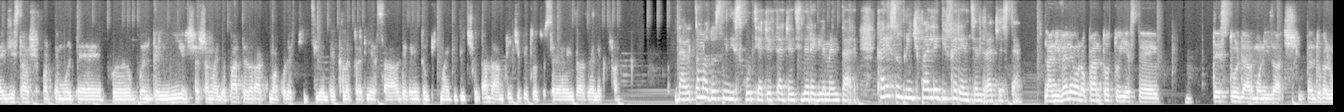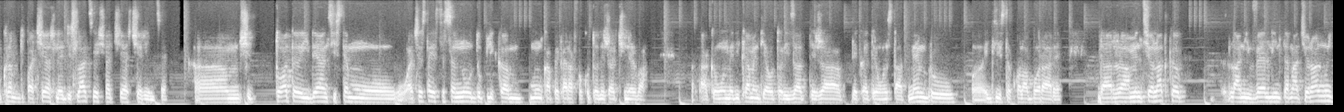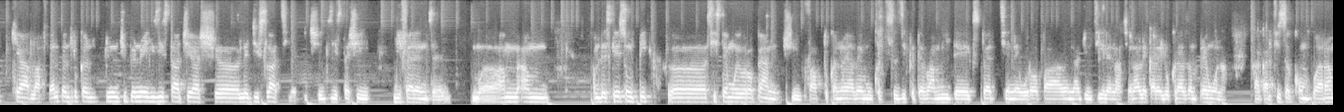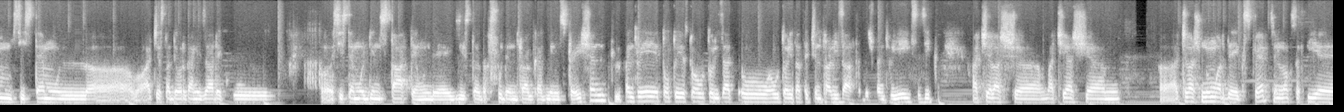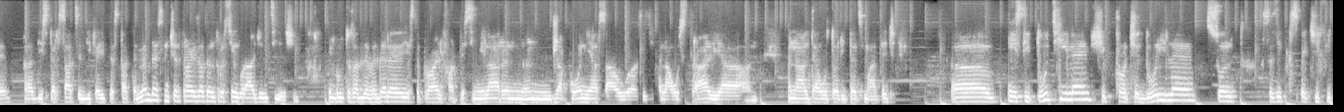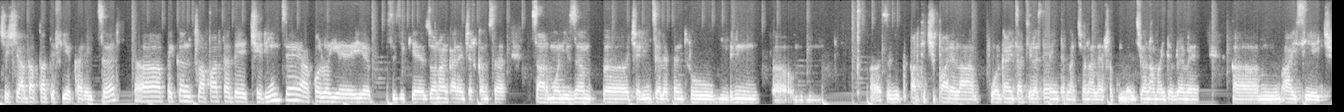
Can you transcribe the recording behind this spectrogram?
existau și foarte multe întâlniri și așa mai departe, dar acum cu restricțiile de călătorie s-a devenit un pic mai dificil. Da, da, în principiu totul se realizează electronic. Dacă am adus în discuție aceste agenții de reglementare, care sunt principalele diferențe între acestea? la nivel european totul este destul de armonizat și pentru că lucrăm după aceeași legislație și aceeași cerințe. Um, și toată ideea în sistemul acesta este să nu duplicăm munca pe care a făcut-o deja cineva. Dacă un medicament e autorizat deja de către un stat membru, uh, există colaborare. Dar am menționat că la nivel internațional nu e chiar la fel, pentru că în principiu nu există aceeași uh, legislație, deci există și diferențe. Am, am am descris un pic uh, sistemul european și faptul că noi avem, cât să zic, câteva mii de experți în Europa, în agențiile naționale care lucrează împreună. Dacă ar fi să comparăm sistemul uh, acesta de organizare cu uh, sistemul din state unde există the Food and Drug Administration, pentru ei totul este o, autoritate, o autoritate centralizată. Deci pentru ei, să zic, același, uh, aceeași uh, Uh, același număr de experți, în loc să fie uh, dispersați în diferite state membre, sunt centralizate într-o singură agenție și, din punctul ăsta de vedere, este probabil foarte similar în, în Japonia sau, uh, să zic, în Australia, în, în alte autorități mari. Deci, uh, instituțiile și procedurile sunt, să zic, specifice și adaptate fiecarei țări, uh, pe când la partea de cerințe, acolo e, e, să zic, e zona în care încercăm să să armonizăm uh, cerințele pentru, prin, uh, uh, să zic, participare la organizațiile astea internaționale, așa cum menționam mai devreme um, ICH.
